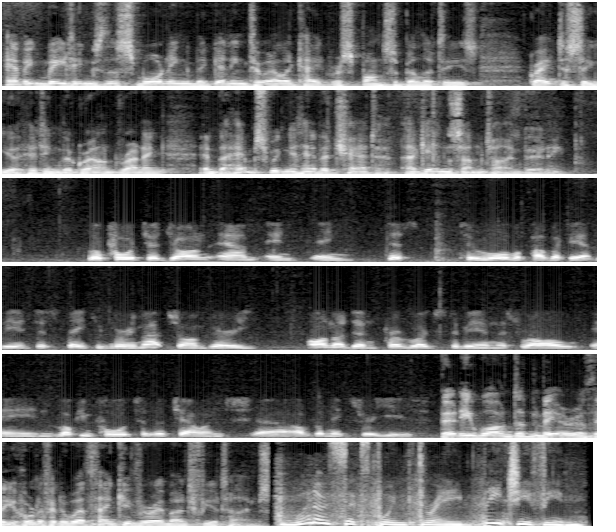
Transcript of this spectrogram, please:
having meetings this morning, beginning to allocate responsibilities. Great to see you hitting the ground running, and perhaps we can have a chat again sometime, Bernie. Look forward to it, John, um, and, and just to all the public out there, just thank you very much. I'm very honoured and privileged to be in this role and looking forward to the challenge uh, of the next three years. Bernie Wanden, Mayor of the Horowhenua, thank you very much for your time. 106.3 Beach FM.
